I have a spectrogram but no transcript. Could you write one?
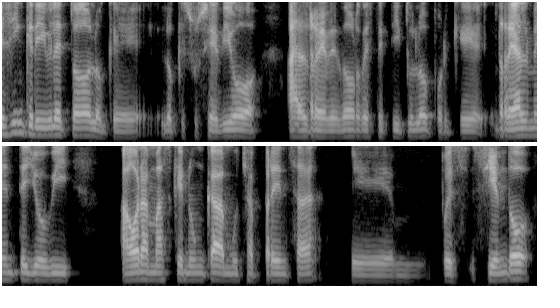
es increíble todo lo que, lo que sucedió alrededor de este título, porque realmente yo vi ahora más que nunca mucha prensa, eh, pues siendo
